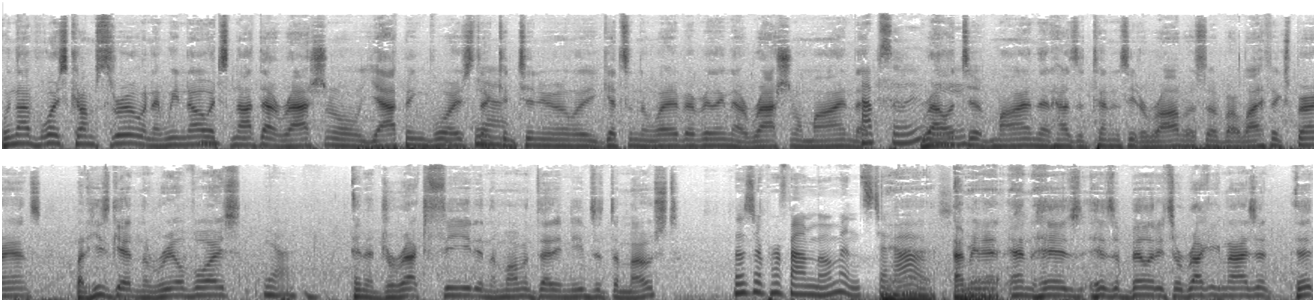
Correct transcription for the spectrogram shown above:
When that voice comes through, and we know it's not that rational yapping voice that Yeah. continually gets in the way of everything, that rational mind, that Absolutely. relative mind that has a tendency to rob us of our life experience. But he's getting the real voice Yeah. in a direct feed in the moment that he needs it the most. Those are profound moments to have. I mean, yes. and his his ability to recognize it, it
